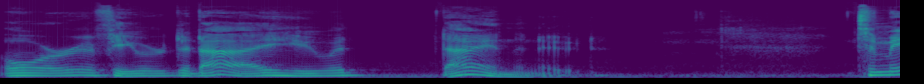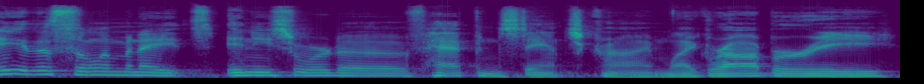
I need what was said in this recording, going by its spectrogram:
Or if he were to die, he would die in the nude. To me, this eliminates any sort of happenstance crime like robbery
